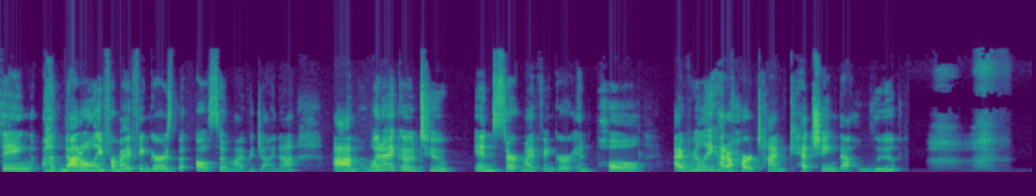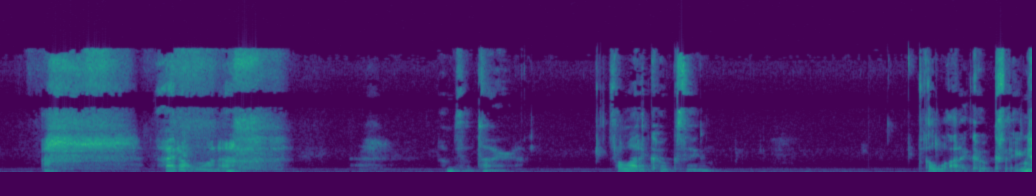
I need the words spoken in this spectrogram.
thing, not only for my fingers, but also my vagina. Um, when I go to insert my finger and pull, I really had a hard time catching that loop. I don't wanna. I'm so tired. It's a lot of coaxing. It's a lot of coaxing.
